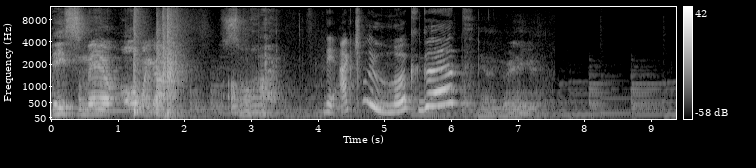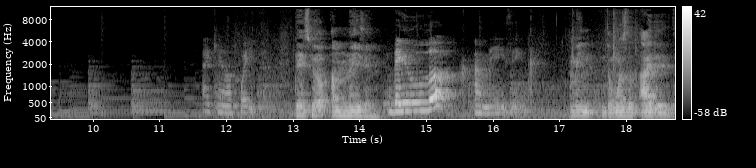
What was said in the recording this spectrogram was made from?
They smell, oh my god. They actually look good. Yeah, they're really good. I cannot wait. They smell amazing. They look amazing. I mean, the ones that I did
